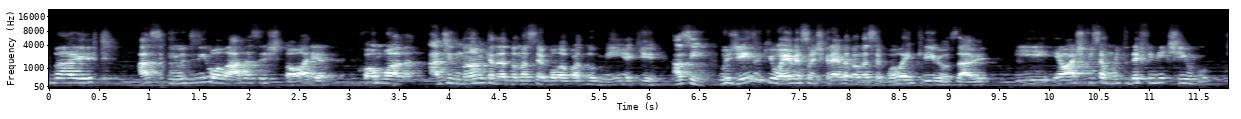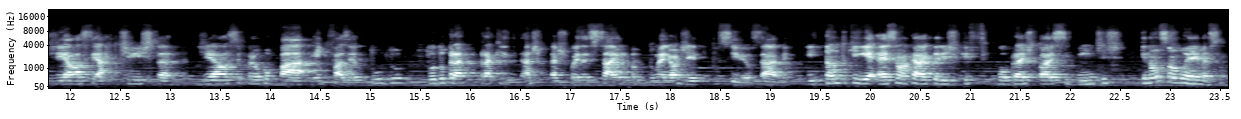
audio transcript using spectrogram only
Mas, assim, o desenrolar dessa história, como a, a, dinâmica da Dona Cebola com a turminha, que, assim, o jeito que o Emerson escreve a Dona Cebola é incrível, sabe? E eu acho que isso é muito definitivo, de ela ser artista, de ela se preocupar em fazer tudo, tudo para que as, as coisas saiam do, do, melhor jeito possível, sabe? E tanto que essa é uma característica que ficou para histórias seguintes, que não são do Emerson,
